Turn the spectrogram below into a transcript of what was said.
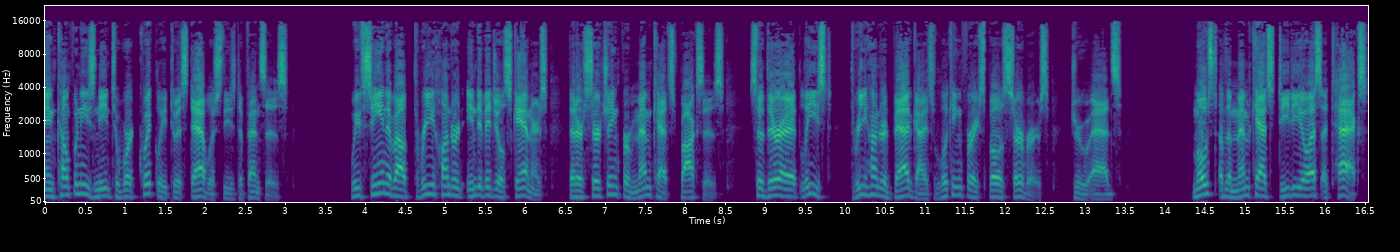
And companies need to work quickly to establish these defenses. We've seen about 300 individual scanners that are searching for Memcache boxes, so there are at least 300 bad guys looking for exposed servers, Drew adds. Most of the Memcache DDoS attacks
